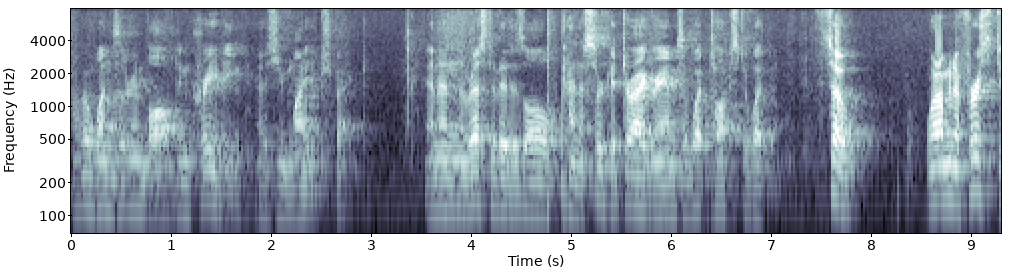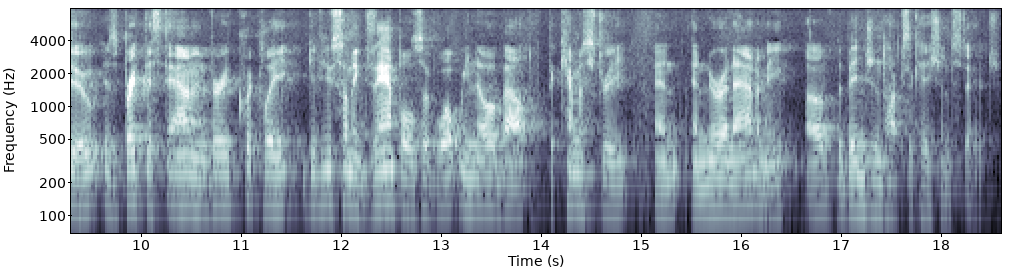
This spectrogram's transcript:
are the ones that are involved in craving, as you might expect. And then the rest of it is all kind of circuit diagrams of what talks to what. So what I'm going to first do is break this down and very quickly give you some examples of what we know about the chemistry and, and neuroanatomy of the binge intoxication stage.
